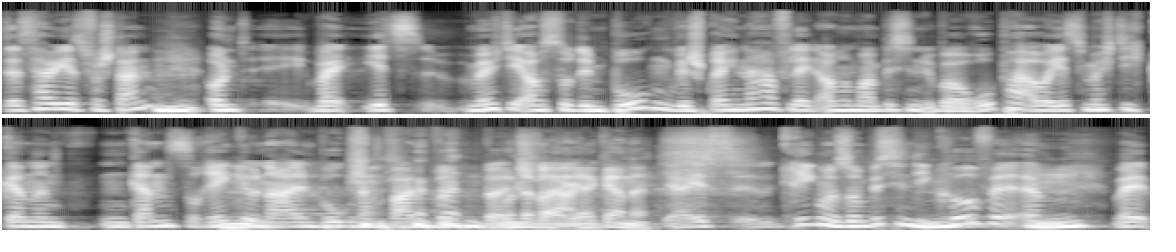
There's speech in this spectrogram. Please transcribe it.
das habe ich jetzt verstanden. Mhm. Und äh, weil jetzt möchte ich auch so den Bogen, wir sprechen nachher vielleicht auch noch mal ein bisschen über Europa, aber jetzt möchte ich gerne einen, einen ganz regionalen mhm. Bogen nach Baden-Württemberg Wunderbar, schlagen. ja gerne. Ja, jetzt äh, kriegen wir so ein bisschen die mhm. Kurve, ähm, mhm. weil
